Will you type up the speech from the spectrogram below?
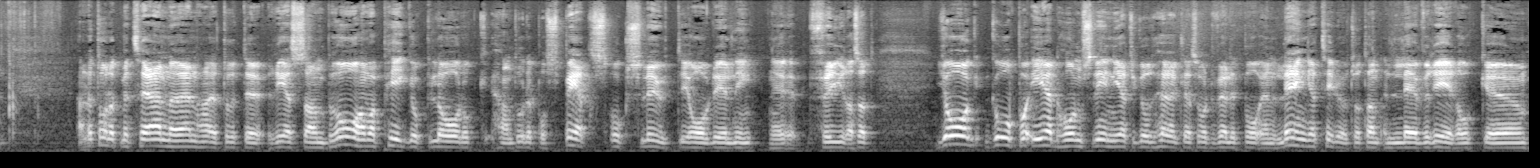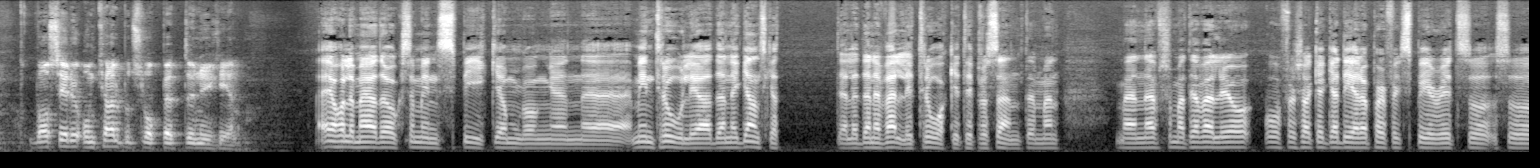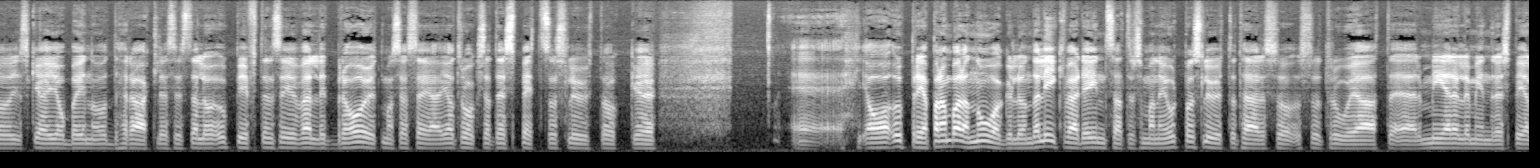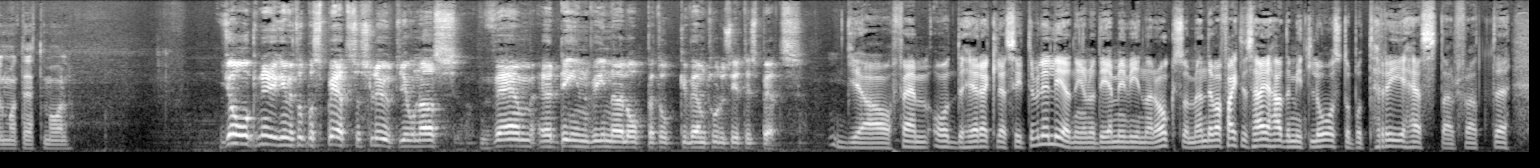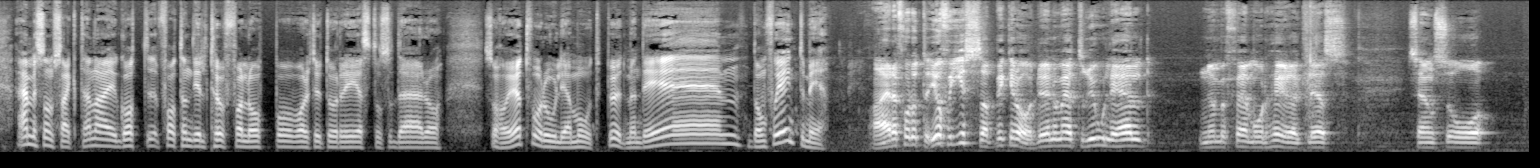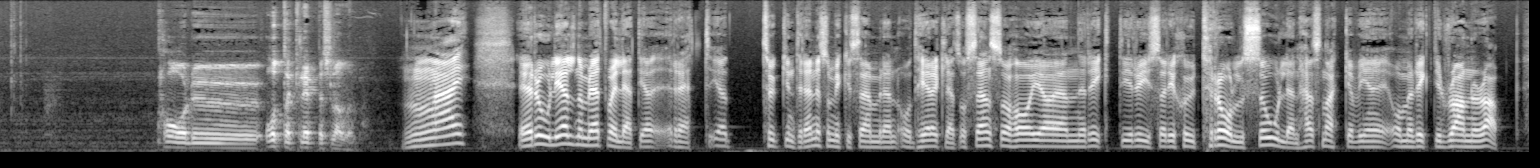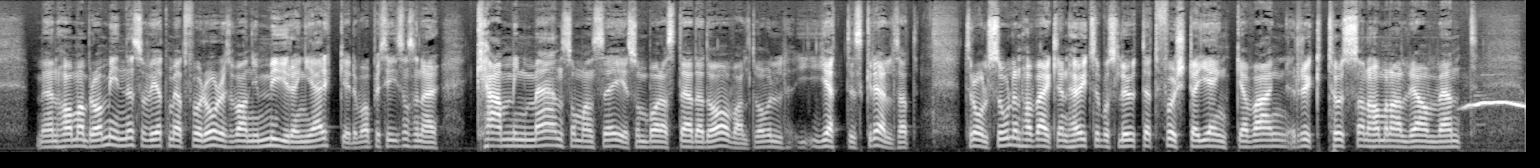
han hade talat med tränaren, han hade tagit resan bra, han var pigg och glad och han tog det på spets och slut i avdelning eh, 4. så att jag går på Edholms linje. Jag tycker att Herakles har varit väldigt bra en längre tid och jag tror att han levererar. Och eh, vad ser du om kallblodsloppet, eh, Nygren? Jag håller med, det är också min spik i omgången. Eh, min troliga, den är ganska, eller den är väldigt tråkig till procenten men men eftersom att jag väljer att, att försöka gardera Perfect Spirit så, så ska jag jobba in Odd Herakles istället. Och uppgiften ser ju väldigt bra ut måste jag säga. Jag tror också att det är spets och slut och eh, eh, ja, upprepar han bara någorlunda likvärdiga insatser som han har gjort på slutet här så, så tror jag att det är mer eller mindre spel mot ett mål. Jag och Nygren, vi står på spets och slut Jonas. Vem är din vinnare i loppet och vem tror du sitter i spets? Ja, fem Odd Herakles sitter väl i ledningen och det är min vinnare också. Men det var faktiskt här jag hade mitt lås då på tre hästar för att... Eh, men som sagt, han har ju gått, fått en del tuffa lopp och varit ute och rest och sådär. Och så har jag två roliga motbud, men det... De får jag inte med. Nej, det får du inte. Jag får gissa vilka då. Det är nummer ett Rolig Eld. Nummer fem Odd Herakles. Sen så... Har du åtta Kleppeslaven. Nej, eh, Rolig nummer ett var ju lätt. Jag, rätt. Jag tycker inte den är så mycket sämre än Odd Herakles. Och sen så har jag en riktig rysare i sju, Trollsolen. Här snackar vi om en riktig runner-up. Men har man bra minne så vet man att förra året så vann ju Myrenjerker. Det var precis en sån här coming man som man säger, som bara städade av allt. Det var väl jätteskräll. Så att Trollsolen har verkligen höjt sig på slutet. Första jänkarvagn, rycktussarna har man aldrig använt.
